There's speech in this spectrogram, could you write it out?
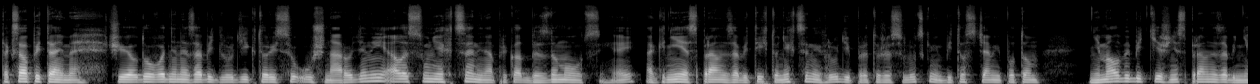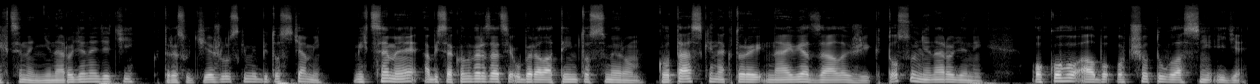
tak sa opýtajme, či je odôvodnené zabiť ľudí, ktorí sú už narodení, ale sú nechcení, napríklad bezdomovci. Hej? Ak nie je správne zabiť týchto nechcených ľudí, pretože sú ľudskými bytostiami, potom nemalo by byť tiež nesprávne zabiť nechcené nenarodené deti, ktoré sú tiež ľudskými bytostiami. My chceme, aby sa konverzácia uberala týmto smerom, k otázke, na ktorej najviac záleží, kto sú nenarodení o koho alebo o čo tu vlastne ide.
